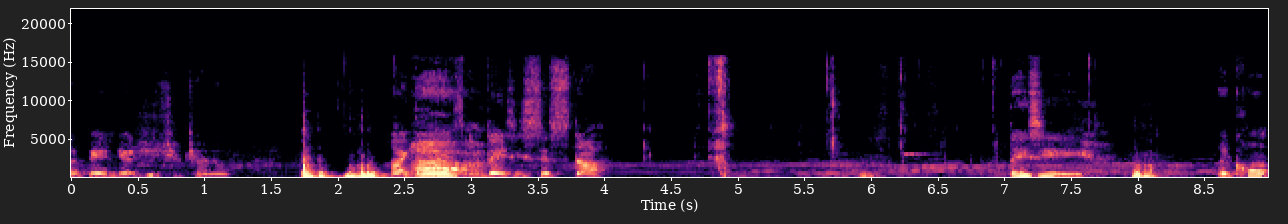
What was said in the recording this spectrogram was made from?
Can being your YouTube channel. Hi guys, I'm Daisy's sister. Daisy, I can't,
